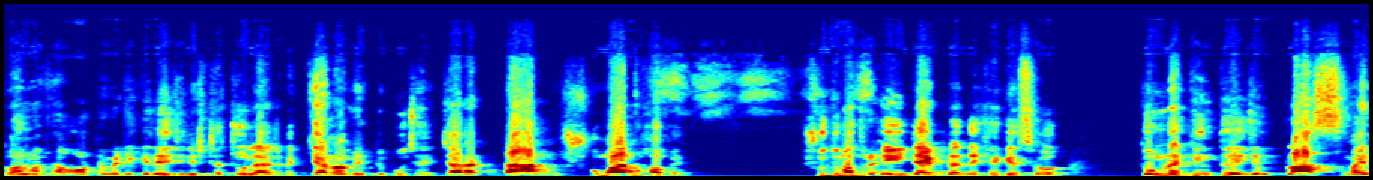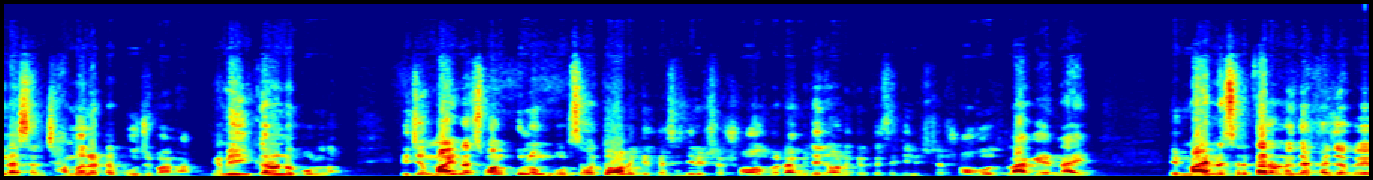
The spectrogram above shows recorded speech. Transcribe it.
তোমার মাথায় অটোমেটিক্যালি এই জিনিসটা চলে আসবে। কেন আমি একটু বুঝাই? যারা টান সমান হবে শুধুমাত্র এই টাইপটা দেখে গেছো, তোমরা কিন্তু এই যে প্লাস মাইনাসের ঝামেলাটা বুঝবা না। আমি এই কারণে বললাম, এই যে মাইনাস ওয়ান কুলম বলছে হয়তো অনেকের কাছে জিনিসটা সহজ বাট আমি জানি অনেকের কাছে জিনিসটা সহজ লাগে নাই। এই মাইনাসের কারণে দেখা যাবে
